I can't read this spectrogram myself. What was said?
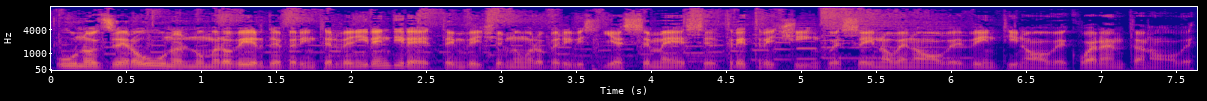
101 il numero verde per intervenire in diretta, invece il numero per gli sms è il 335 699 29 49.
